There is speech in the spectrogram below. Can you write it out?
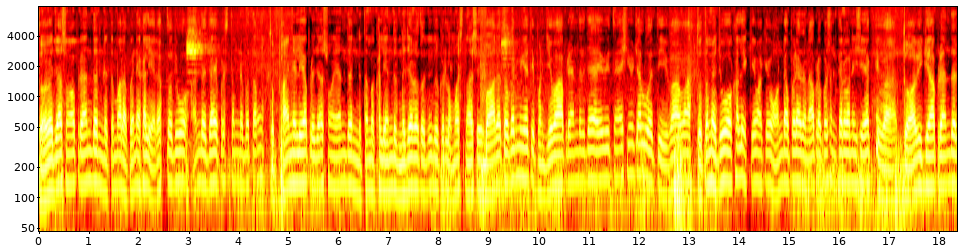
તો હવે જશું આપણે અંદર ને તમારા ભાઈને ખાલી રખતો જુઓ. અંદર જાય પછી તમને બતાવું. તો ફાઇનલી આપણે જાશું અહીં અંદર ને તમે ખાલી અંદર નજારો તો જોજો કેટલો મસ્ત હશે. બહાર તો ગરમી હતી, પણ જેવા આપણે અંદર જાય એવી તો એસીઓ ચાલુ હતી. વાહ વાહ. તો તમે જુઓ ખાલી કેવા કેવા હોન્ડા પડ્યા હતા ને આપણે પસંદ કરવાની છે એક્ટિવા. તો આવી ગયા આપણે અંદર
